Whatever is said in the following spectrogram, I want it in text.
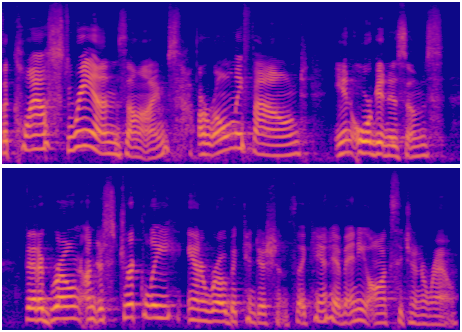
The class 3 enzymes are only found in organisms that are grown under strictly anaerobic conditions. They can't have any oxygen around.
